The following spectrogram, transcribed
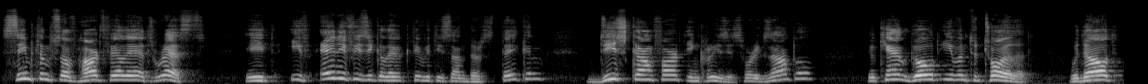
Symptoms of heart failure at rest. It, if any physical activity is undertaken, discomfort increases. For example, you can't go even to toilet without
